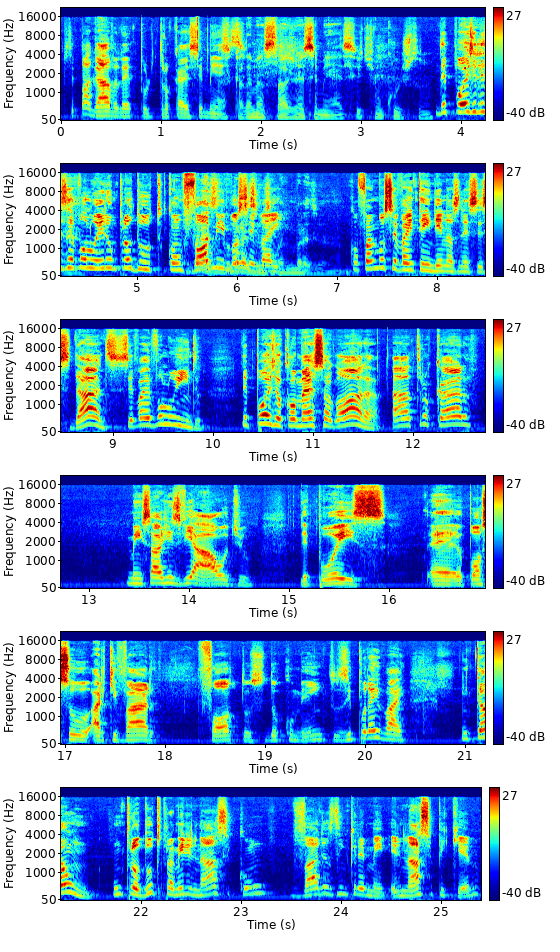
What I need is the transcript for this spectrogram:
você pagava, né? Por trocar SMS. Cada mensagem SMS tinha um custo, né? Depois eles evoluíram o produto. Conforme Brasil, você Brasil, vai. Brasil, né? conforme você vai entendendo as necessidades, você vai evoluindo. Depois eu começo agora a trocar mensagens via áudio. Depois é, eu posso arquivar fotos, documentos e por aí vai. Então, um produto para mim ele nasce com vários incrementos. Ele nasce pequeno.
